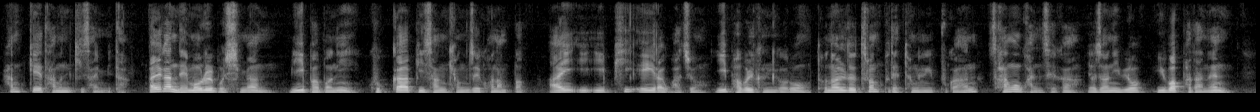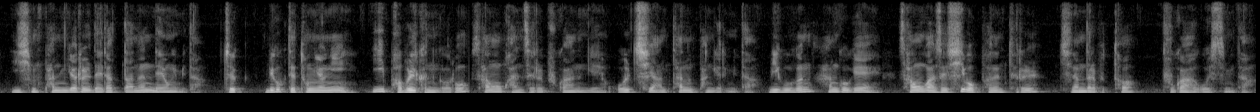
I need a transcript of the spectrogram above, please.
함께 담은 기사입니다. 빨간 네모를 보시면 미 법원이 국가비상경제권한법 IEEPA라고 하죠. 이 법을 근거로 도널드 트럼프 대통령이 부과한 상호 관세가 여전히 위법- 위법하다는 2심 판결을 내렸다는 내용입니다. 즉 미국 대통령이 이 법을 근거로 상호 관세를 부과하는 게 옳지 않다는 판결입니다. 미국은 한국에 상호 관세 15%를 지난달부터 부과하고 있습니다.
